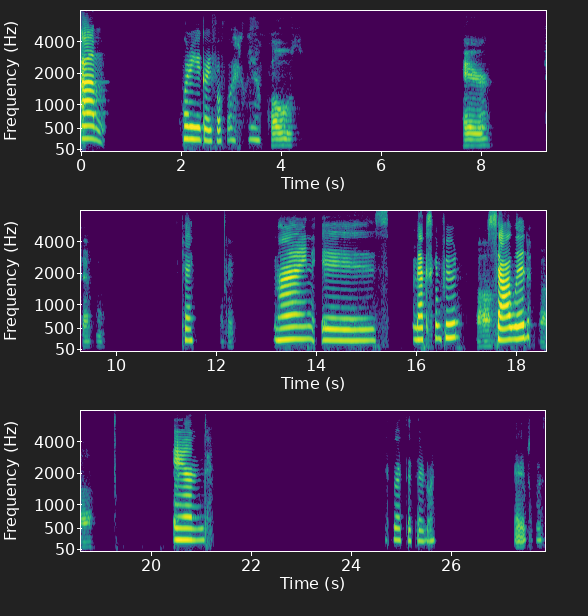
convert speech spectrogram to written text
Um. What are you grateful for, Leo? Clothes. Hair. Shampoo. Okay. Okay. Mine is Mexican food, Uh huh. salad, Uh huh. and I forgot the third one. That I was gonna say.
